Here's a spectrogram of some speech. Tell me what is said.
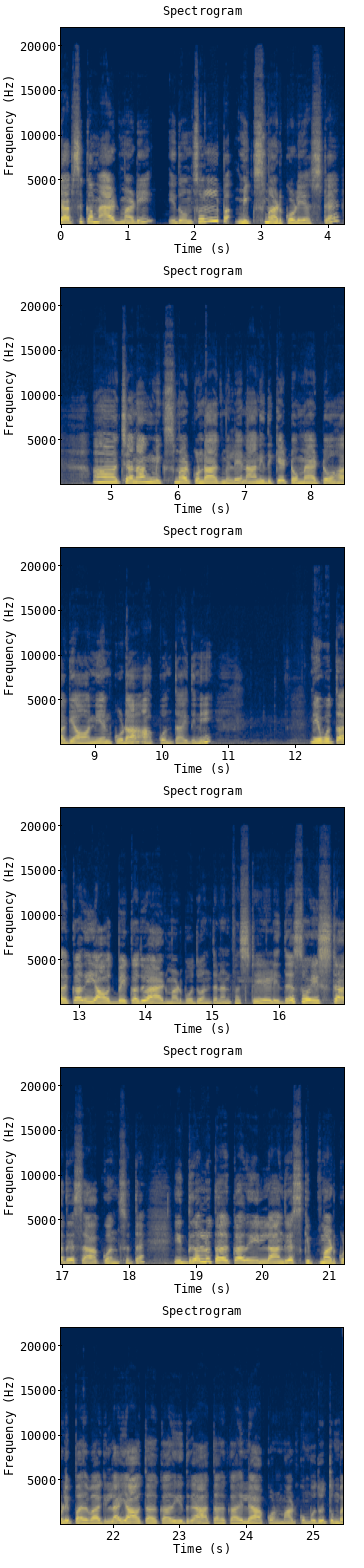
ಕ್ಯಾಪ್ಸಿಕಮ್ ಆ್ಯಡ್ ಮಾಡಿ ಇದೊಂದು ಸ್ವಲ್ಪ ಮಿಕ್ಸ್ ಮಾಡ್ಕೊಳ್ಳಿ ಅಷ್ಟೇ. ಚೆನ್ನಾಗಿ ಮಿಕ್ಸ್ ಮಾಡ್ಕೊಂಡಾದಮೇಲೆ ನಾನು ಇದಕ್ಕೆ ಟೊಮ್ಯಾಟೊ, ಹಾಗೆ ಆನಿಯನ್ ಕೂಡ ಹಾಕ್ಕೊತಾ ಇದ್ದೀನಿ. ನೀವು ತರಕಾರಿ ಯಾವ್ದು ಬೇಕಾದರೂ ಆ್ಯಡ್ ಮಾಡ್ಬೋದು ಅಂತ ನಾನು ಫಸ್ಟೇ ಹೇಳಿದ್ದೆ. ಸೊ ಇಷ್ಟ ಆದರೆ ಸಾಕು ಅನಿಸುತ್ತೆ. ಇದರಲ್ಲೂ ತರಕಾರಿ ಇಲ್ಲ ಅಂದರೆ ಸ್ಕಿಪ್ ಮಾಡ್ಕೊಳ್ಳಿ, ಪರವಾಗಿಲ್ಲ. ಯಾವ ತರಕಾರಿ ಇದ್ದರೆ ಆ ತರಕಾರಿಲೇ ಹಾಕ್ಕೊಂಡು ಮಾಡ್ಕೊಬೋದು. ತುಂಬ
